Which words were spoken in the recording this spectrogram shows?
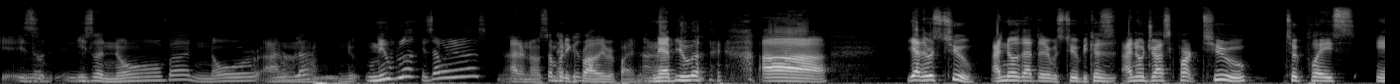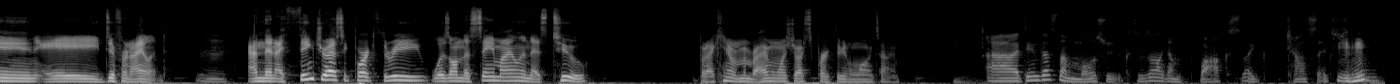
Isla, Nu- Isla Nova, Nor, I don't Nubla? know. Nu- Nubla? Is that what it is? I don't know. Somebody could probably reply. Nebula. uh, yeah, there was two. I know that there was two because I know Jurassic Park 2 took place in a different island. Mhm. And then I think Jurassic Park 3 was on the same island as 2. But I can't remember. I haven't watched Jurassic Park 3 in a long time. Uh, I think that's the most because it was on like on Fox, like Channel 6 or Mhm.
